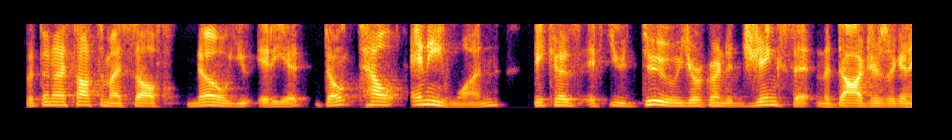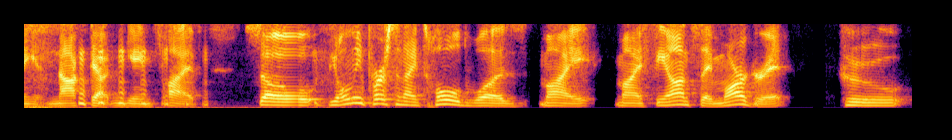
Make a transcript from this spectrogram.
But then I thought to myself, no, you idiot, don't tell anyone because if you do, you're going to jinx it and the Dodgers are going to get knocked out in game five. So the only person I told was my my fiance, Margaret, who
